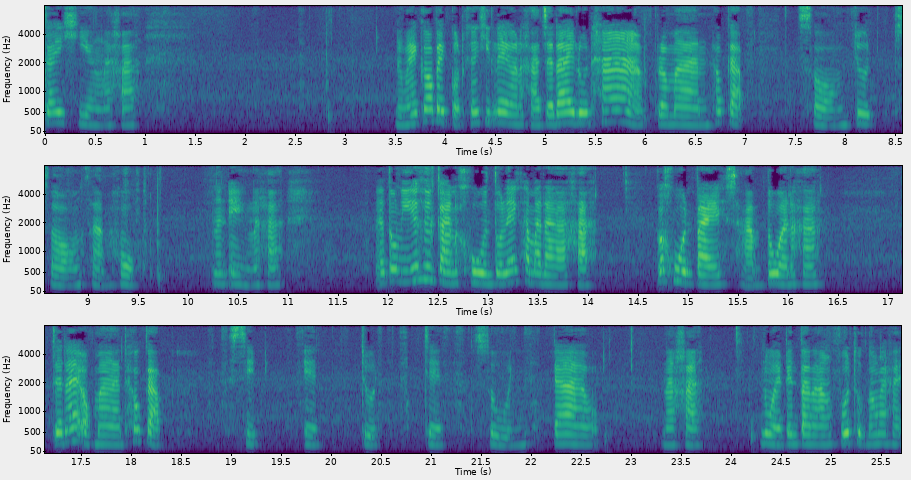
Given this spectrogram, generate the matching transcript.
ใกล้เคียงนะคะ หรือไม่ก็ไปกดเครื่องคิดเลขนะคะ จะได้รูทห้าประมาณเท่ากับสองจุดสองสามหกนั่นเองนะคะ และตรงนี้ก็คือการคูณตัวเลขธรรมดาค่ะ ก็คูณไปสามตัวนะคะ จะได้ออกมาเท่ากับสิบเอ็ดจุดเจ็ดศูนย์เก้านะคะ หน่วยเป็นตารางฟุตถูกต้องไหมคะ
